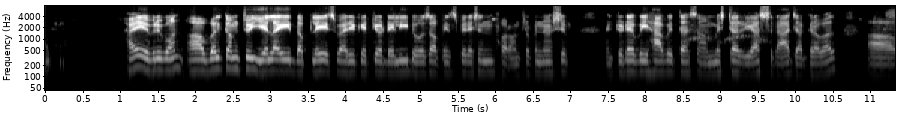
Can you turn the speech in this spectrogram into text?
Okay. Hi everyone. Uh, welcome to ELI, the place where you get your daily dose of inspiration for entrepreneurship. And today we have with us uh, Mr. Yash Raj Agrawal. Uh,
